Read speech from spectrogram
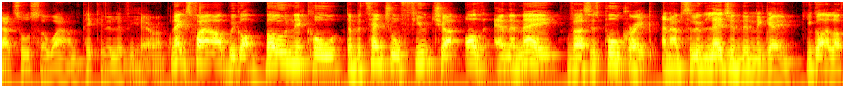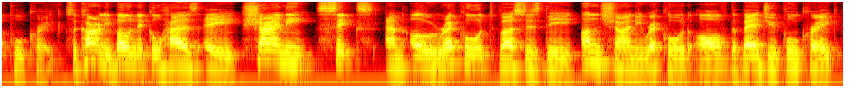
that's also why I'm picking Oliveira. Next fight up, we got Bo Nickal, the potential future of MMA versus Paul Craig, an absolute legend in the game. You gotta love Paul Craig. So currently, Bo Nickal has a shiny 6 and 0 record versus the unshiny record of the Bear Jew Paul Craig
